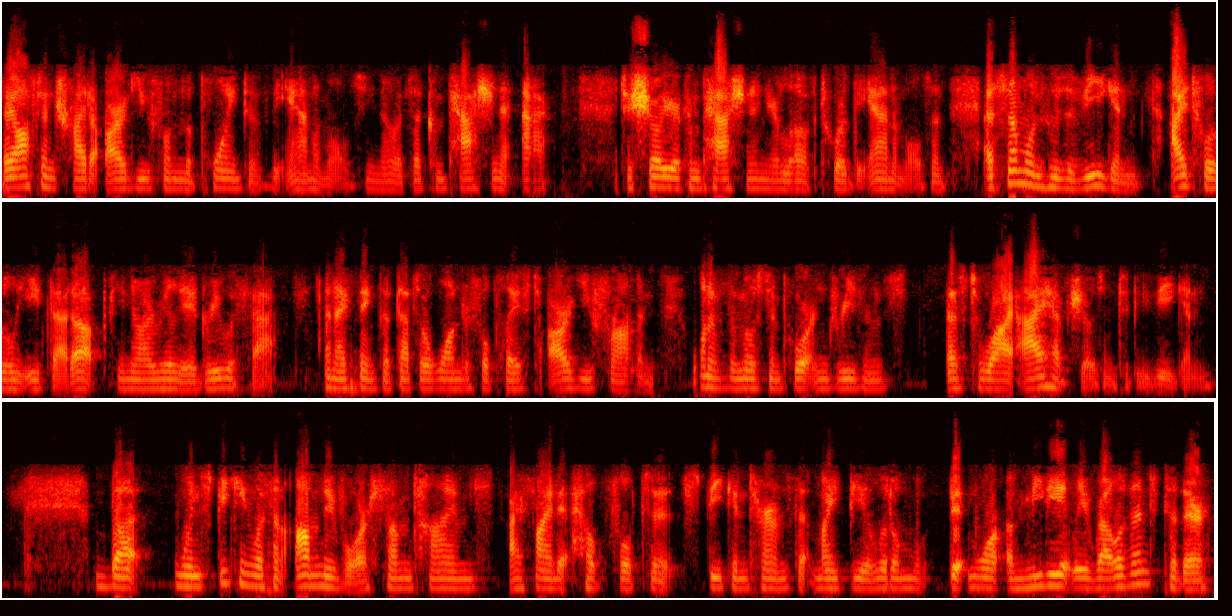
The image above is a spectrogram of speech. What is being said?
they often try to argue from the point of the animals. You know, it's a compassionate act to show your compassion and your love toward the animals. And as someone who's a vegan, I totally eat that up. You know, I really agree with that. And I think that that's a wonderful place to argue from and one of the most important reasons as to why I have chosen to be vegan. But when speaking with an omnivore, sometimes I find it helpful to speak in terms that might be a little bit more immediately relevant to their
